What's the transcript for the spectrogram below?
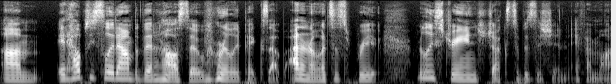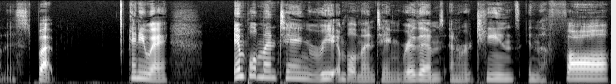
Um, it helps you slow down, but then it also really picks up. I don't know. It's this re- really strange juxtaposition, if I'm honest. But anyway, implementing, re implementing rhythms and routines in the fall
